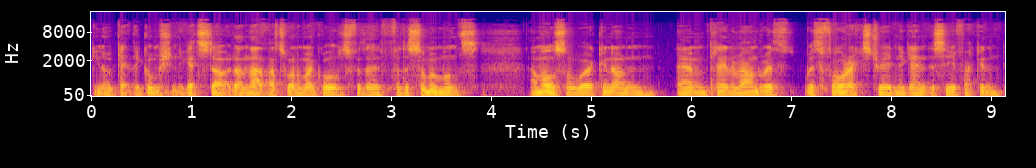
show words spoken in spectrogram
you know get the gumption to get started on that. That's one of my goals for the for the summer months. I'm also working on um, playing around with with forex trading again to see if I can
